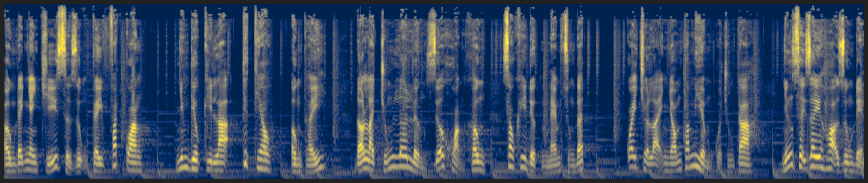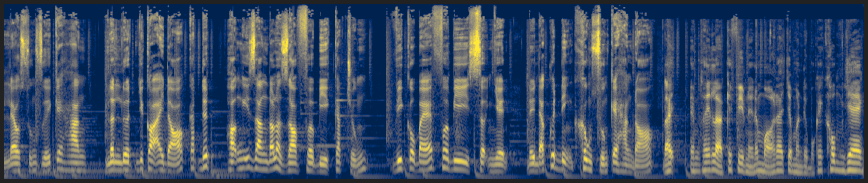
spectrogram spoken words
Ông đã nhanh trí sử dụng cây phát quang, nhưng điều kỳ lạ tiếp theo ông thấy đó là chúng lơ lửng giữa khoảng không sau khi được ném xuống đất. Quay trở lại nhóm thám hiểm của chúng ta, những sợi dây họ dùng để leo xuống dưới cái hang lần lượt như có ai đó cắt đứt. Họ nghĩ rằng đó là do Furby cắt chúng. Vì cậu bé Furby sợ nhện nên đã quyết định không xuống cái hang đó. đấy em thấy là cái phim này nó mở ra cho mình được một cái không gian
